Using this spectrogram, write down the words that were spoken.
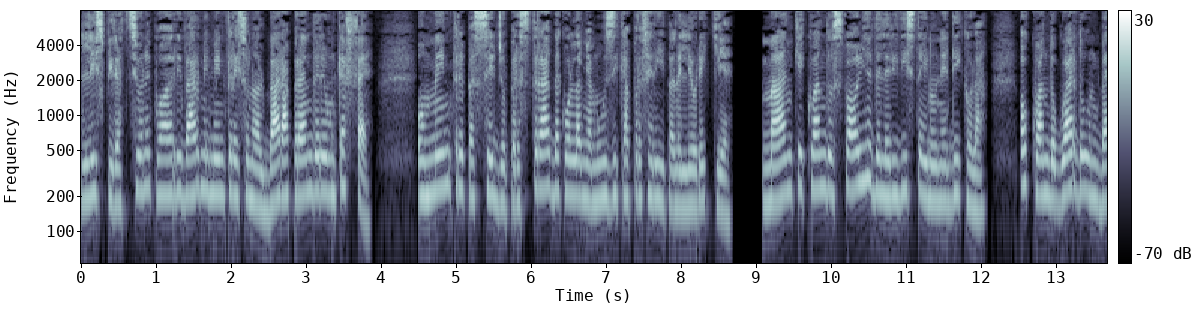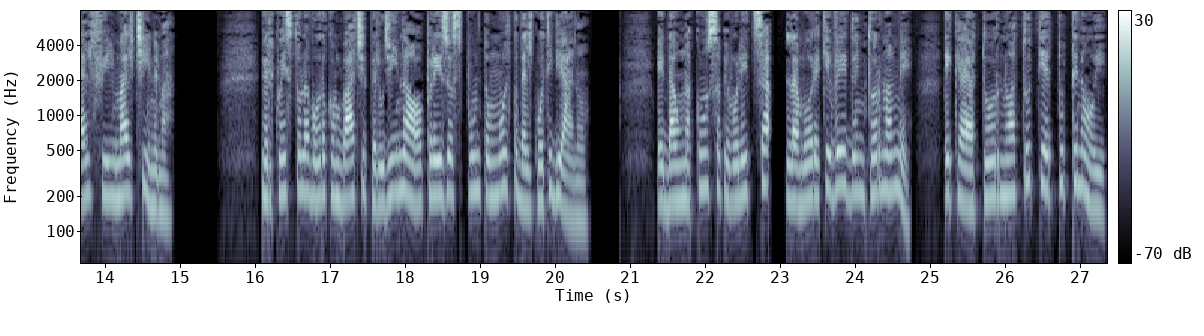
L'ispirazione può arrivarmi mentre sono al bar a prendere un caffè. O mentre passeggio per strada con la mia musica preferita nelle orecchie. Ma anche quando sfoglio delle riviste in un'edicola. O quando guardo un bel film al cinema. Per questo lavoro con Baci Perugina ho preso spunto molto dal quotidiano. E da una consapevolezza, l'amore che vedo intorno a me, e che è attorno a tutti e tutte noi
